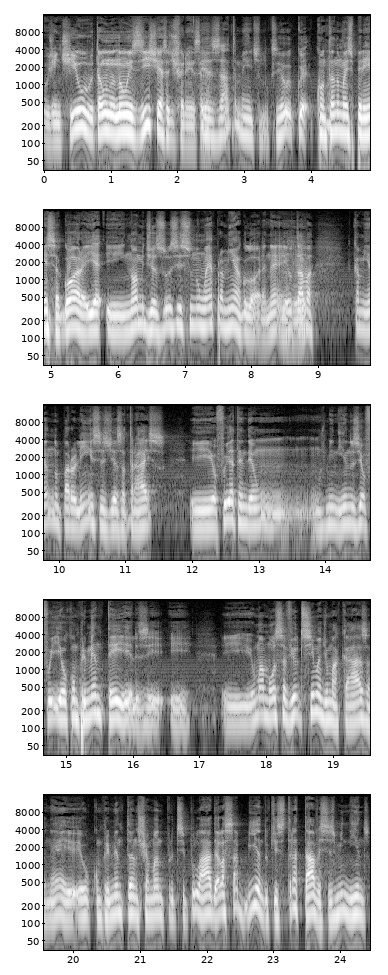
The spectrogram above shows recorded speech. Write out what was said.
o gentil, então não existe essa diferença. Né? Exatamente, Lucas. Eu contando uma experiência agora, e, é, e em nome de Jesus, isso não é para minha glória, né? Uhum. Eu estava caminhando no Parolim esses dias atrás, e eu fui atender um, uns meninos e eu fui eu cumprimentei eles e, e, e, uma moça viu de cima de uma casa, né? Eu cumprimentando, chamando para o discipulado. Ela sabia do que se tratava esses meninos.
